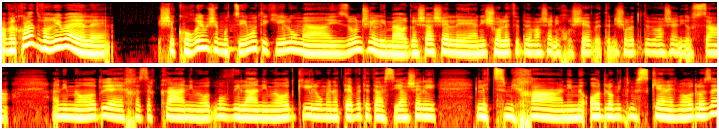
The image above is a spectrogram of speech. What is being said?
אבל כל הדברים האלה שקורים, שמוציאים אותי כאילו מהאיזון שלי, מההרגשה של אה, אני שולטת במה שאני חושבת, אני שולטת במה שאני עושה, אני מאוד uh, חזקה, אני מאוד מובילה, אני מאוד כאילו מנתבת את העשייה שלי לצמיחה, אני מאוד לא מתמסכנת, מאוד לא זה.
